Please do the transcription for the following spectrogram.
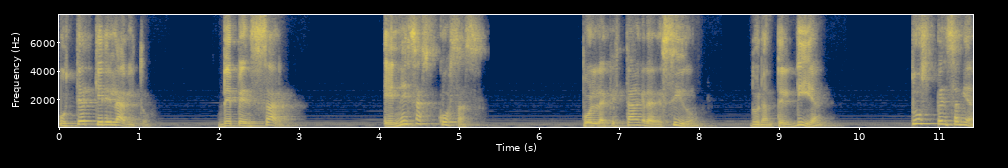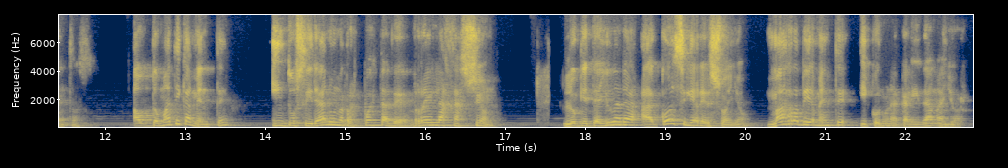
usted adquiere el hábito de pensar en esas cosas por la que está agradecido durante el día, tus pensamientos automáticamente inducirán una respuesta de relajación, lo que te ayudará a conciliar el sueño más rápidamente y con una calidad mayor.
